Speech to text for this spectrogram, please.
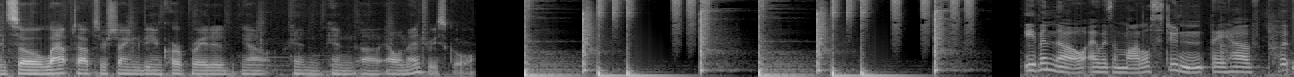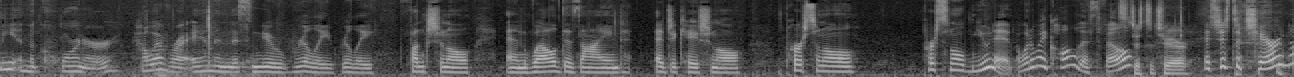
And so laptops are starting to be incorporated, you know, in, in uh, elementary school. Even though I was a model student, they have put me in the corner. However, I am in this new, really, really functional and well designed educational, personal, personal unit. What do I call this, Phil? It's just a chair. It's just a chair? No,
